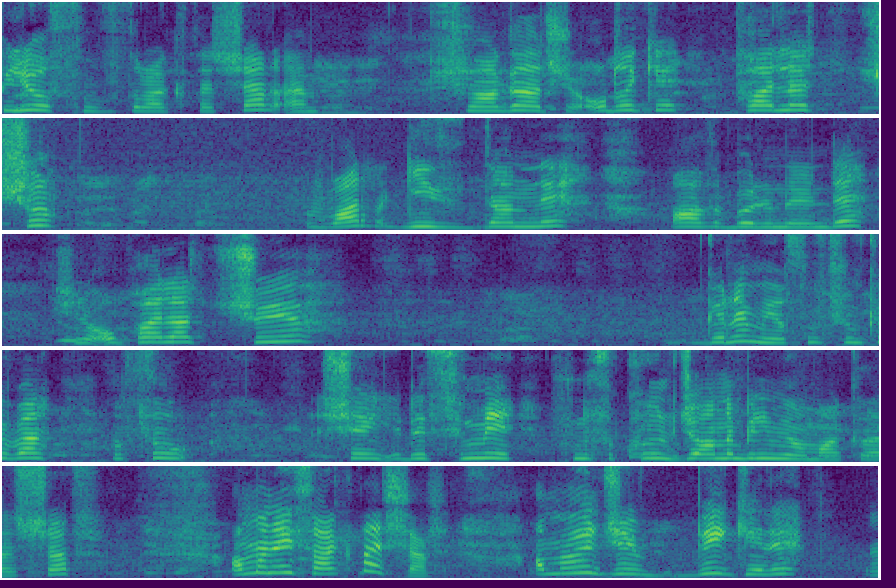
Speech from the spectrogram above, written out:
biliyorsunuzdur arkadaşlar. Um, şimdi arkadaşlar oradaki paylaşım var gizemli bazı bölümlerinde. Şimdi o paylaşıyı göremiyorsun çünkü ben nasıl şey resmi nasıl koyulacağını bilmiyorum arkadaşlar. Ama neyse arkadaşlar. Ama önce bir kere e,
